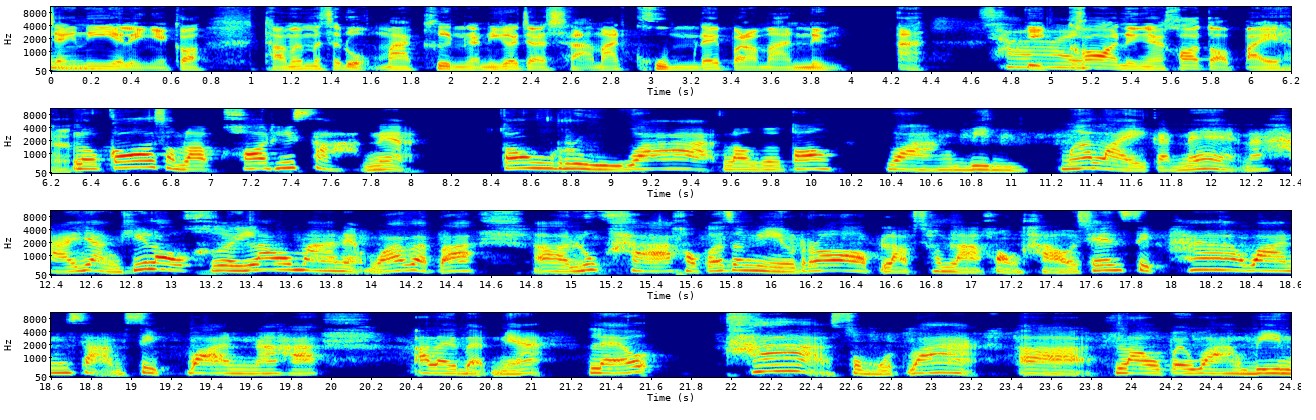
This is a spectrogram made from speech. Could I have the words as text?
แจ้งหนี้อะไรเงี้ยก็ทำให้มันสะดวกมากขึ้น อันนี้ก็จะสามารถคุมได้ประมาณหนึ่งอะใช่อีกข้อหนึ่งนะข้อต่อไปฮะแล้วก็สำหรับข้อที่สามเนี่ยต้องรู้ว่าเราจะต้องวางบินเมื่อไหร่กันแน่นะคะ อย่างที่เราเคยเล่ามาเนี่ยว่าแบบว่าอ่าลูกค้าเขาก็จะมีรอบรับชำระของเขา เช่น 15 วัน 30 วันนะคะ อะไรแบบเนี้ยแล้ว ถ้าสมมุติว่าเราไปวางบิน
